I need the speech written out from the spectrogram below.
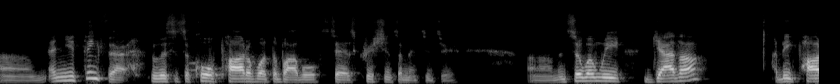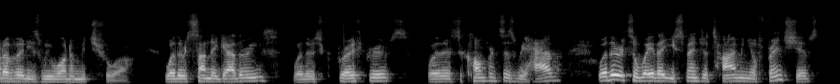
Um, and you think that because it's a core part of what the Bible says Christians are meant to do. Um, and so when we gather, a big part of it is we want to mature, whether it's Sunday gatherings, whether it's growth groups, whether it's the conferences we have, whether it's a way that you spend your time in your friendships,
